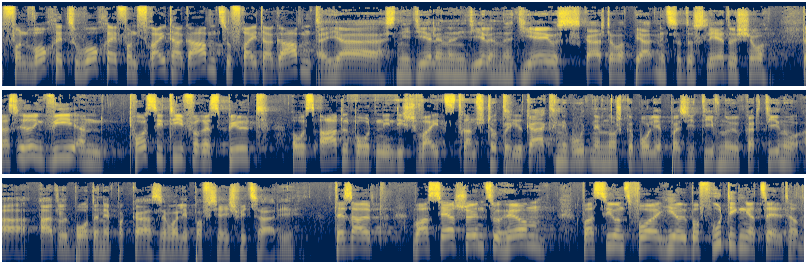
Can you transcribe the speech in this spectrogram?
von Woche zu Woche, von Freitagabend zu Freitagabend, А Я с недели на неделю надеюсь, с каждого пятницы до следующего, dass irgendwie ein positiveres Bild aus Adelboden in die Schweiz transportiert wird. как-нибудь немножко более позитивную картину о Адлботене показывали по всей Швейцарии. Deshalb war es sehr schön zu hören, was Sie uns vorher hier über Frutigen erzählt haben.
